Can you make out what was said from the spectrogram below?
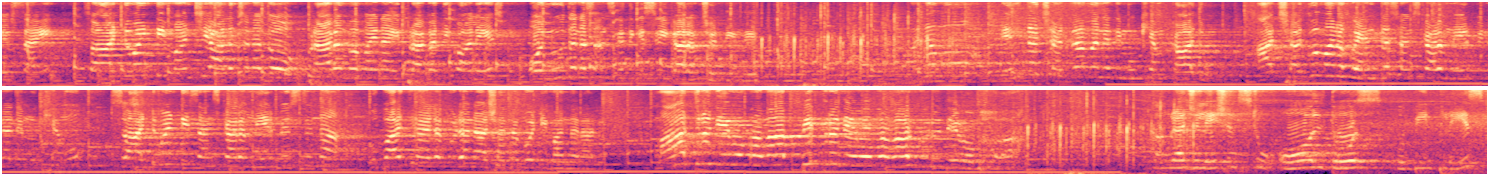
చేస్తాయి. So అటువంటి మంచి ఆలోచనతో ప్రారంభమైన ఈ ప్రగతి college ఓ నూతన సంస్కృతికి శ్రీకారం చుట్టింది. మనము ఎంత చదవమన్నది ముఖ్యం కాదు. ఆ చదువు మనకు ఎంత సంస్కారం నేర్పినది ముఖ్యము. సో అటువంటి సంస్కారం నేర్పిస్తున్న ఉపాధ్యాయులకు కూడా నా శతకోటి వందనాలు. Matrudevobhava పితృదేవోభవ గురుదేవోభవ Congratulations to all those who've been placed.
